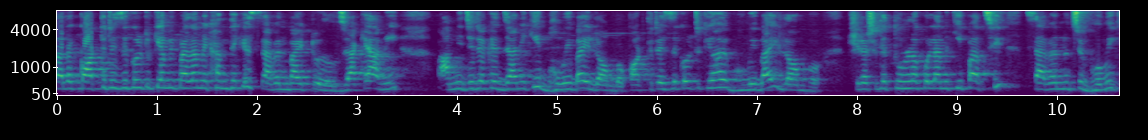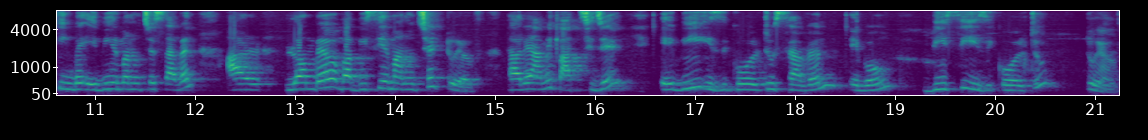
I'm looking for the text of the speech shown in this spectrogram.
তাহলে cot theta is equal to কি আমি পেলাম? এখান থেকে সেভেন বাই টুয়েলভ যাকে আমি আমি যেটাকে জানি কি? ভূমি বাই লম্ব। Cot theta is equal to কি হয়? ভূমি বাই লম্ব। সেটার সাথে তুলনা করলে আমি কি পাচ্ছি? সেভেন হচ্ছে ভূমি, কিংবা এবি এর মান হচ্ছে সেভেন আর লম্বেও বা বিসি এর মান হচ্ছে টুয়েলভ তাহলে আমি পাচ্ছি যে AB is equal to seven এবং BC is equal to twelve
